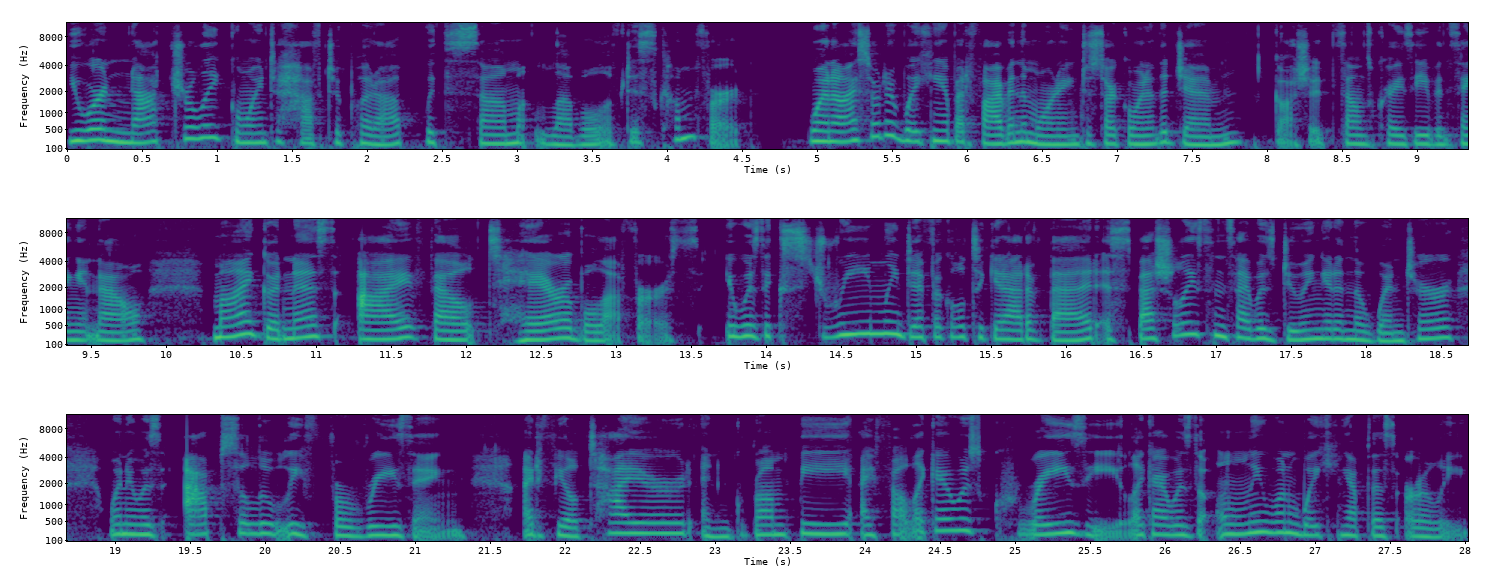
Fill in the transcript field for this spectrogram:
you are naturally going to have to put up with some level of discomfort. When I started waking up at five in the morning to start going to the gym, gosh, it sounds crazy even saying it now. My goodness, I felt terrible at first. It was extremely difficult to get out of bed, especially since I was doing it in the winter when it was absolutely freezing. I'd feel tired and grumpy. I felt like I was crazy, like I was the only one waking up this early.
